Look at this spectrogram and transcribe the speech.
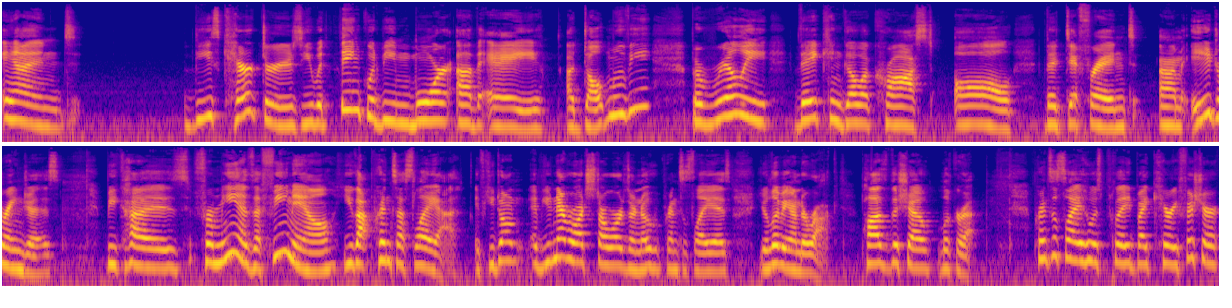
and these characters you would think would be more of a adult movie but really they can go across all the different um, age ranges because for me as a female, you got Princess Leia. If you don't, if you never watched Star Wars or know who Princess Leia is, you're living under a rock. Pause the show, look her up. Princess Leia, who was played by Carrie Fisher,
